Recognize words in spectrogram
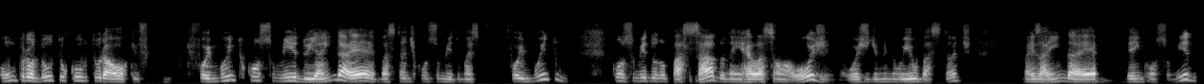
um produto cultural que, que foi muito consumido e ainda é bastante consumido, mas foi muito consumido no passado, né, em relação a hoje, hoje diminuiu bastante, mas ainda é bem consumido,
